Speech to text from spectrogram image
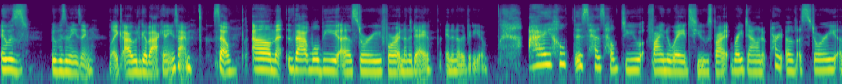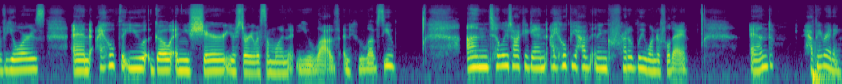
It was, it was amazing. Like I would go back anytime. So um, that will be a story for another day in another video. I hope this has helped you find a way to write down part of a story of yours. And I hope that you go and you share your story with someone you love and who loves you. Until we talk again, I hope you have an incredibly wonderful day and happy writing.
